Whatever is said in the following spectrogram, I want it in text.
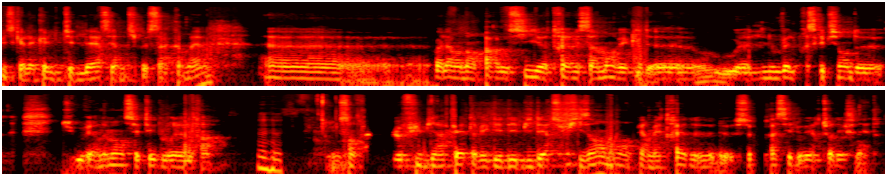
puisqu'à la qualité de l'air, c'est un petit peu ça quand même. Euh, voilà, on en parle aussi euh, très récemment avec euh, où la nouvelle prescription de, du gouvernement, c'était d'ouvrir le train. Mhm. Une centrale le fut bien faite avec des débits d'air suffisants, on permettrait de, se passer de l'ouverture des fenêtres.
